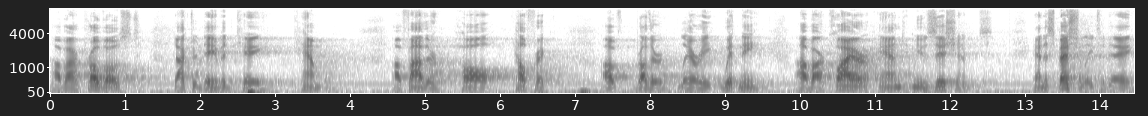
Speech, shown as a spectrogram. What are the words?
of our provost, Dr. David K. Campbell, of Father Paul Helfrich, of Brother Larry Whitney, of our choir and musicians, and especially today,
